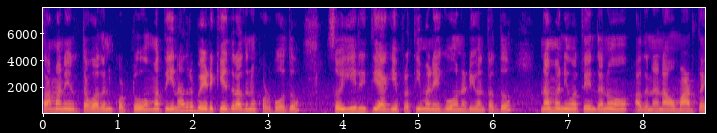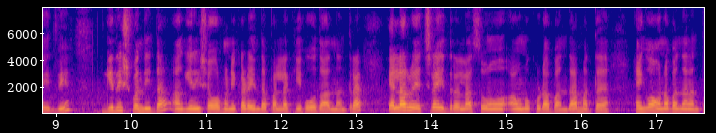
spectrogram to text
ಸಾಮಾನು ಇರ್ತಾವೆ ಅದನ್ನು ಕೊಟ್ಟು ಮತ್ತು ಏನಾದರೂ ಬೇಡಿಕೆ ಇದ್ದರೆ ಅದನ್ನು ಕೊಡ್ಬೋದು. ಸೊ ಈ ರೀತಿಯಾಗಿ ಪ್ರತಿ ಮನೆಗೂ ನಡೆಯುವಂಥದ್ದು. ನಮ್ಮ ನಿವತೆಯಿಂದನೂ ವತಿಯಿಂದನೂ ಅದನ್ನು ನಾವು ಮಾಡ್ತಾ ಇದ್ವಿ. ಗಿರೀಶ್ ಬಂದಿದ್ದ. ಗಿರೀಶ್ ಅವ್ರ ಮನೆ ಕಡೆಯಿಂದ ಪಲ್ಲಕ್ಕಿ ಹೋದಾದ ನಂತರ ಎಲ್ಲರೂ ಎಚ್ಚರ ಇದ್ರಲ್ಲ. ಸೊ ಅವನು ಕೂಡ ಬಂದ. ಮತ್ತು ಹೆಂಗೋ ಅವನ ಬಂದನಂತ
